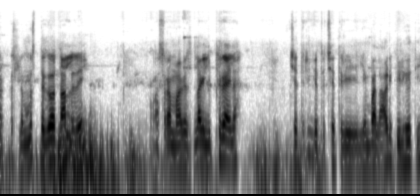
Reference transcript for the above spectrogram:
कसलं मस्त गवत आलेलं आहे. वासरा मागच लागली फिरायला. छत्री घेतो छत्री लिंबाला अडकली होती.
